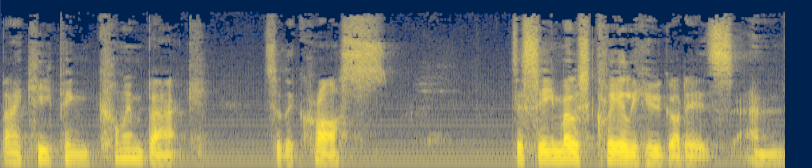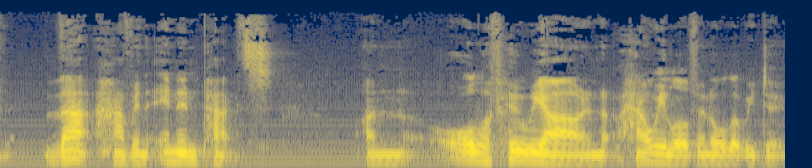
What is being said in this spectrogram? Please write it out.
by keeping coming back to the cross to see most clearly who God is, and that having an impact on all of who we are and how we love and all that we do.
